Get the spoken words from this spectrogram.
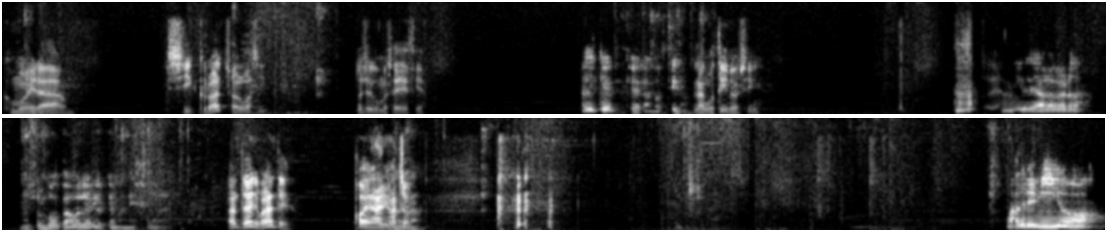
¿Cómo era? ¿Sí, Croach o algo así? No sé cómo se decía. ¿El qué? Que es langostino. Langostino, sí. Ni idea, la verdad. No es un vocabulario que maneje. Adelante, Dani, para adelante. Joder, Dani, macho. Madre mía.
